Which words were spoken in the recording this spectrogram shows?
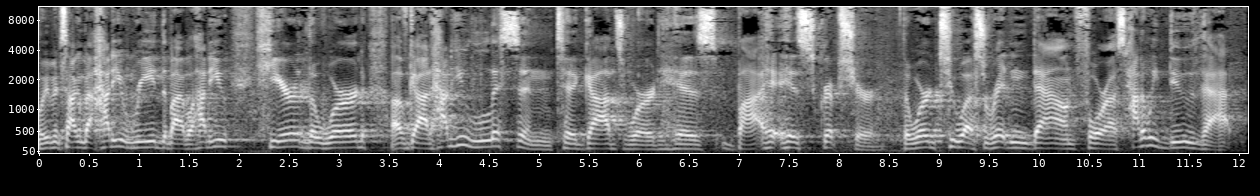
We've been talking about how do you read the Bible? How do you hear the Word of God? How do you listen to God's Word, His, His Scripture, the Word to us written down for us? How do we do that?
